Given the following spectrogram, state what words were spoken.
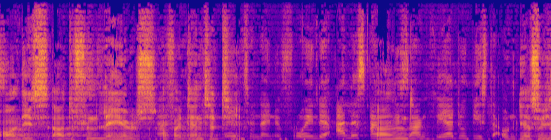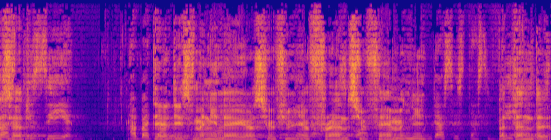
all these uh, different layers of identity. Eltern, deine Freunde, alles andere And- sagen, wer du bist und Yeah, so he said, die sehen. Aber There are these many layers. You have your, your friends, your family, Und das ist das but then the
